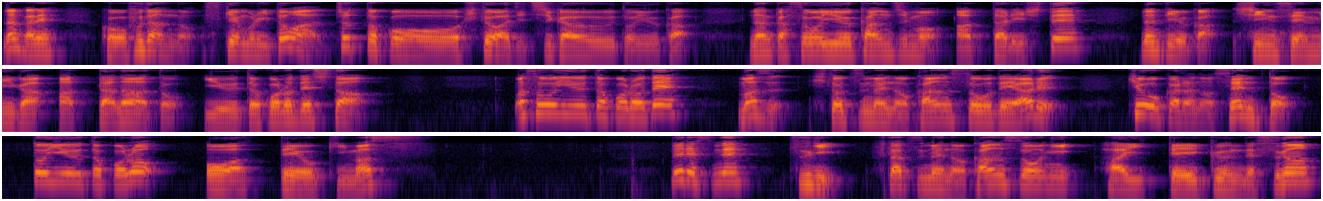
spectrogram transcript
なんかね、こう、普段のスケモリとはちょっとこう、一味違うというか、なんかそういう感じもあったりして、なんていうか、新鮮味があったなというところでした。まあそういうところで、まず一つ目の感想である、今日からの銭湯というところ、終わっておきます。でですね、次、二つ目の感想に入っていくんですが、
